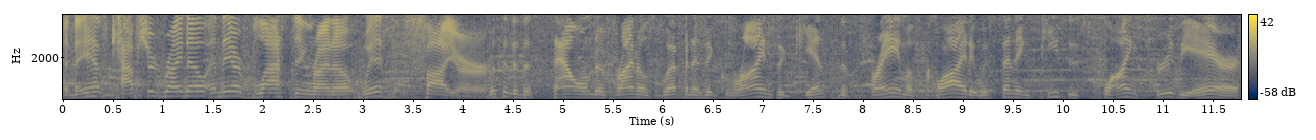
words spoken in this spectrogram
and they have captured Rhino, and they are blasting Rhino with fire. Listen to the sound of Rhino's weapon as it grinds against the frame of Clyde. It was sending pieces flying through the air.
